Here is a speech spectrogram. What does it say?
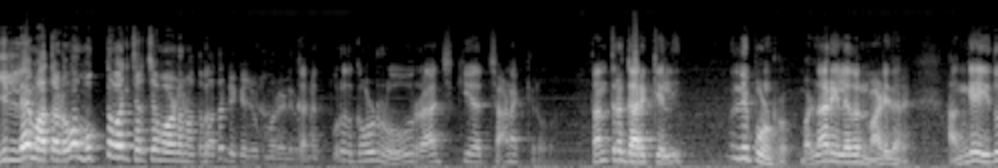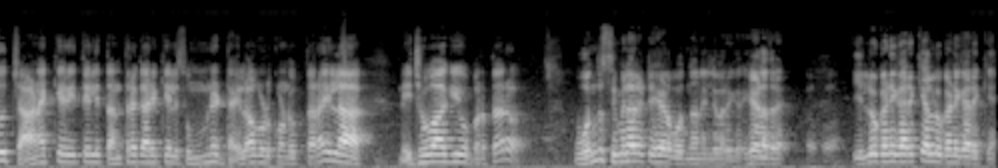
ಇಲ್ಲೇ ಮಾತಾಡುವ ಮುಕ್ತವಾಗಿ ಚರ್ಚೆ ಮಾಡೋಣ ಅಂತ ಮಾತ್ರ ಡಿ ಕೆ ಶಿವಕುಮಾರ್ ಹೇಳಿ ಕನಕಪುರದ ಗೌಡರು ರಾಜಕೀಯ ಚಾಣಕ್ಯರು ತಂತ್ರಗಾರಿಕೆಯಲ್ಲಿ ನಿಪುಣರು ಬಳ್ಳಾರಿಯಲ್ಲಿ ಅದನ್ನು ಮಾಡಿದ್ದಾರೆ. ಹಂಗೆ ಇದು ಚಾಣಕ್ಯ ರೀತಿಯಲ್ಲಿ ತಂತ್ರಗಾರಿಕೆಯಲ್ಲಿ ಸುಮ್ಮನೆ ಡೈಲಾಗ್ ಹೊಡ್ಕೊಂಡು ಹೋಗ್ತಾರಾ ಇಲ್ಲ ನಿಜವಾಗಿಯೂ ಬರ್ತಾರೋ? ಒಂದು ಸಿಮಿಲಾರಿಟಿ ಹೇಳ್ಬೋದು ನಾನು ಇಲ್ಲಿವರೆಗೆ. ಹೇಳಿದ್ರೆ ಇಲ್ಲೂ ಗಣಿಗಾರಿಕೆ ಅಲ್ಲೂ ಗಣಿಗಾರಿಕೆ.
